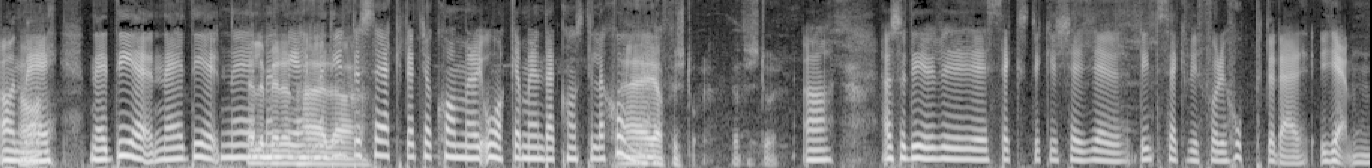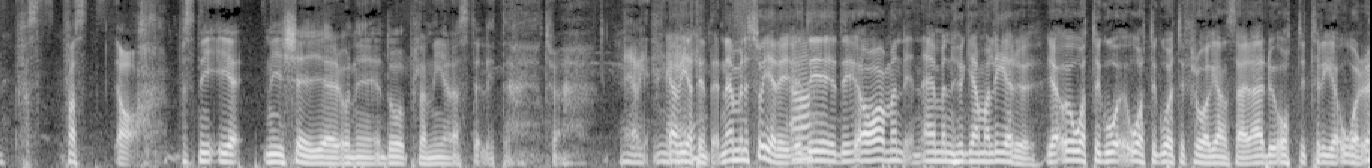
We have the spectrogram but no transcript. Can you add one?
Ja, nej, nej, det, nej, det, nej, Eller men, med den nej, men det är här, inte äh, säkert att jag kommer åka med den där konstellationen. Nej, jag förstår. Jag förstår. Ja, alltså det är vi sex stycken tjejer. Det är inte säkert vi får ihop det där igen. Fast, fast ja, fast ni är, ni är tjejer och ni, då planeras det lite, tror jag. Jag vet, jag vet inte. Nej men så är det. Ja. det, det ja, men, nej, men hur gammal är du? Jag återgår, återgår till frågan så här, är du 83 år?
